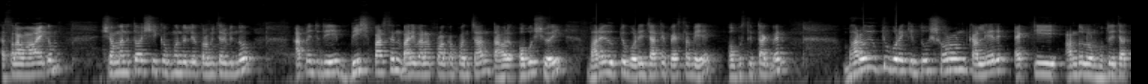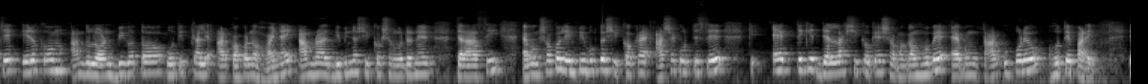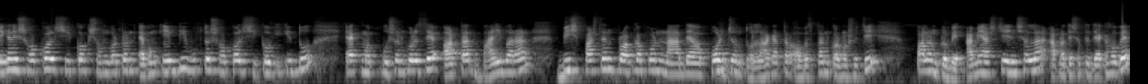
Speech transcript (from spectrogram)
আসসালামু আলাইকুম। সম্মানিত শিক্ষক মণ্ডলী কর্মচারীবৃন্দ, আপনি যদি বিশ পার্সেন্ট বাড়ি ভাড়ার প্রজ্ঞাপন চান, তাহলে অবশ্যই বারোই অক্টোবরে জাতীয় প্রেস ক্লাবে উপস্থিত থাকবেন। বারোই অক্টোবরে কিন্তু স্মরণকালের একটি আন্দোলন হতে যাচ্ছে। এরকম আন্দোলন বিগত অতীতকালে আর কখনো হয় নাই। আমরা বিভিন্ন শিক্ষক সংগঠনের যারা আছি এবং সকল এমপিভুক্ত শিক্ষকরা আশা করতেছে এক থেকে দেড় লাখ শিক্ষকের সমাগম হবে এবং তার উপরেও হতে পারে। এখানে সকল শিক্ষক সংগঠন এবং এমপিভুক্ত সকল শিক্ষকই কিন্তু একমত পোষণ করেছে। অর্থাৎ বাড়ি ভাড়ার বিশ পার্সেন্ট প্রজ্ঞাপন না দেওয়া পর্যন্ত লাগাতার অবস্থান কর্মসূচি পালন করবে। আমি আসছি ইনশাল্লাহ, আপনাদের সাথে দেখা হবে।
